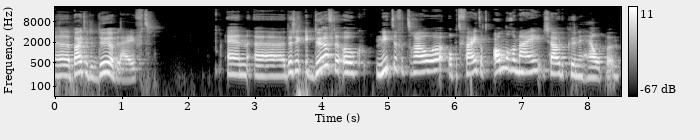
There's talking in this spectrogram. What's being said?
uh, buiten de deur blijft. En uh, dus ik, ik, durfde ook niet te vertrouwen op het feit dat anderen mij zouden kunnen helpen.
